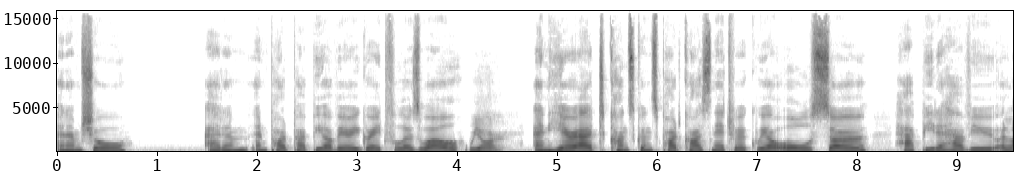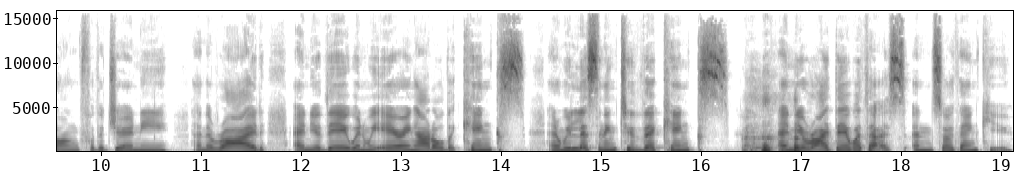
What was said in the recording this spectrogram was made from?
and I'm sure Adam and Pod Puppy are very grateful as well. We are. And here at Consequence Podcast Network, we are all so happy to have you along for the journey and the ride. And you're there when we're airing out all the kinks and we're listening to the kinks. and you're right there with us. And so thank you.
